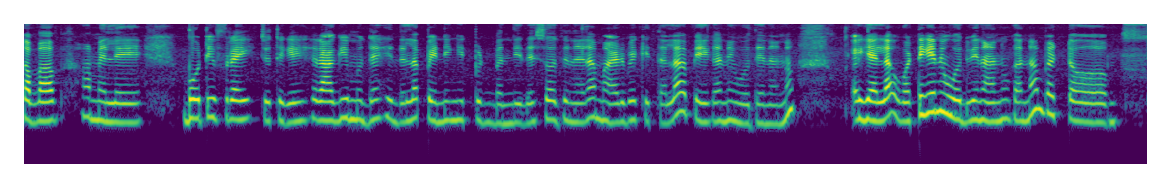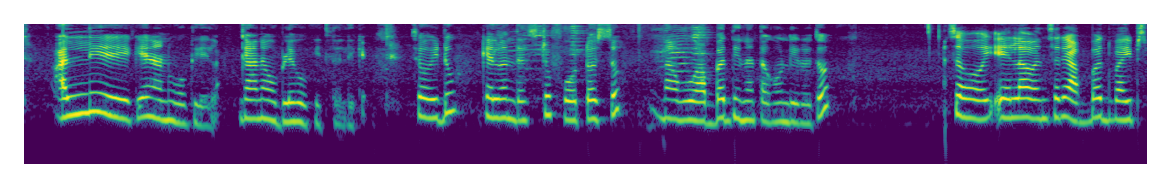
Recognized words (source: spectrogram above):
ಕಬಾಬ್, ಆಮೇಲೆ ಬೋಟಿ ಫ್ರೈ ಜೊತೆಗೆ ರಾಗಿ ಮುದ್ದೆ ಇದೆಲ್ಲ ಪೆಂಡಿಂಗ್ ಇಟ್ಬಿಟ್ಟು ಬಂದಿದೆ. ಸೊ ಅದನ್ನೆಲ್ಲ ಮಾಡಬೇಕಿತ್ತಲ್ಲ, ಬೇಗನೆ ಓದೆ ನಾನು. ಎಲ್ಲ ಒಟ್ಟಿಗೆ ಓದ್ವಿ ನಾನು ಗಾನ ಬಟ್ ಅಲ್ಲಿಗೆ ನಾನು ಹೋಗಲಿಲ್ಲ. ಗಾನ ಒಬ್ಬಳೇ ಹೋಗಿದ್ಲು ಅಲ್ಲಿಗೆ. ಸೊ ಇದು ಕೆಲವೊಂದಷ್ಟು ಫೋಟೋಸು ನಾವು ಹಬ್ಬದ ದಿನ ತಗೊಂಡಿರೋದು. ಸೊ ಎಲ್ಲ ಒಂದ್ಸರಿ ಹಬ್ಬದ ವೈಬ್ಸ್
